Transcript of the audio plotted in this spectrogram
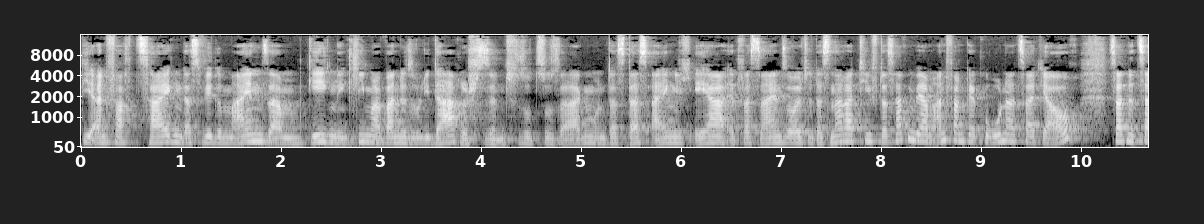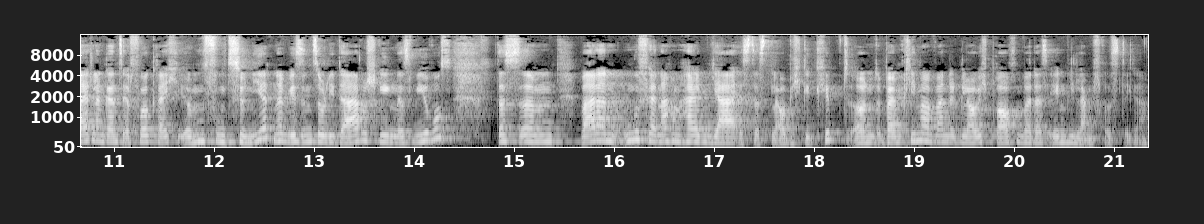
die einfach zeigen, dass wir gemeinsam gegen den Klimawandel solidarisch sind, sozusagen, und dass das eigentlich eher etwas sein sollte. Das Narrativ, das hatten wir am Anfang der Corona-Zeit ja auch. Es hat eine Zeit lang ganz erfolgreich ähm, funktioniert. Ne? Wir sind solidarisch gegen das Virus. Das ähm, war dann ungefähr nach einem halben Jahr ist das, glaube ich, gekippt. Und beim Klimawandel, glaube ich, brauchen wir das irgendwie langfristiger.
